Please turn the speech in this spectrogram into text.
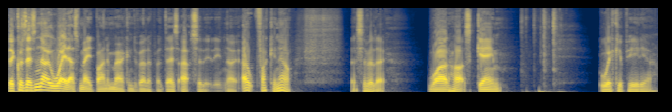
Because there's no way that's made by an American developer. There's absolutely no. Oh, fucking hell. Let's have a look. Wild Hearts game. Wikipedia.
